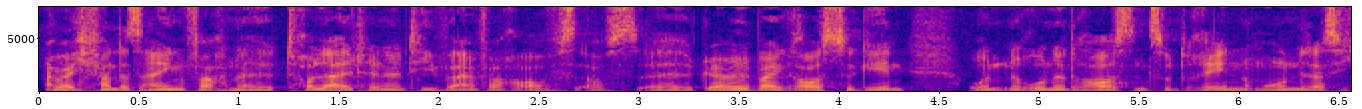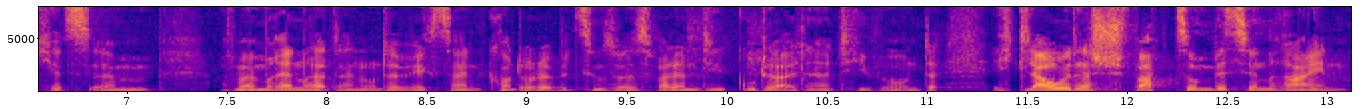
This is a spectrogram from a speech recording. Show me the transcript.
aber ich fand das einfach eine tolle Alternative, einfach aufs, aufs äh, Gravelbike rauszugehen und eine Runde draußen zu drehen, ohne dass ich jetzt ähm, auf meinem Rennrad dann unterwegs sein konnte. Oder beziehungsweise es war dann die gute Alternative. Und ich glaube, das schwappt so ein bisschen rein,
